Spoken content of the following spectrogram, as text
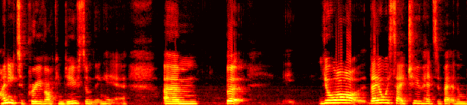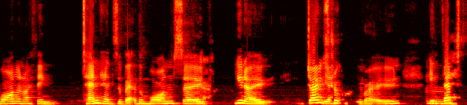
I need to prove I can do something here. Um, but you are, they always say two heads are better than one, and I think 10 heads are better than one. So, Yeah. You know, don't Yeah. struggle on your own, Mm. invest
